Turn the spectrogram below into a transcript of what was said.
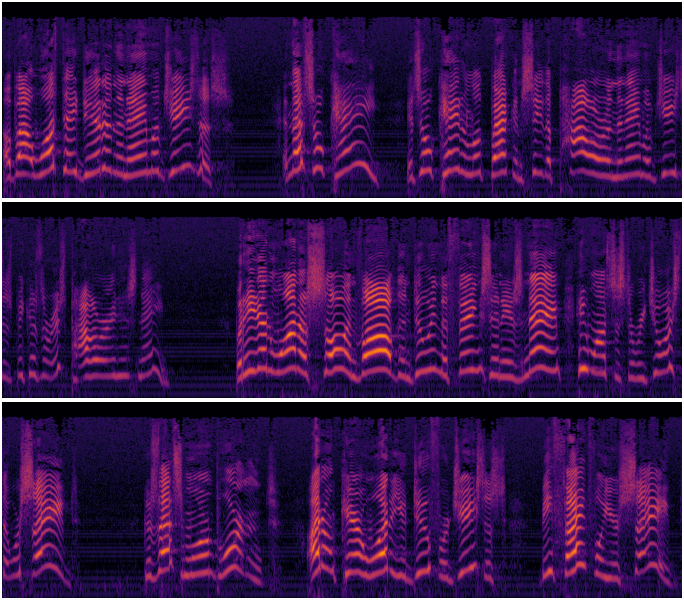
about what they did in the name of Jesus. And that's okay. It's okay to look back and see the power in the name of Jesus because there is power in His name. But He doesn't want us so involved in doing the things in His name, He wants us to rejoice that we're saved. Because that's more important. I don't care what you do for Jesus, be thankful you're saved.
